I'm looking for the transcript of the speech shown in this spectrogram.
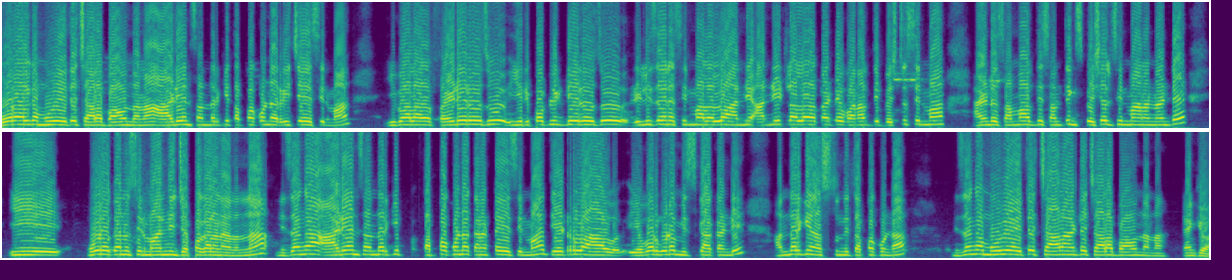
ఓవరాల్గా మూవీ అయితే చాలా బాగుందన్న. ఆడియన్స్ అందరికి తప్పకుండా రీచ్ అయ్యే సినిమా. ఇవాళ ఫ్రైడే రోజు ఈ రిపబ్లిక్ డే రోజు రిలీజ్ అయిన సినిమాలలో అన్ని అన్నిట్లలో కంటే one of the best cinema. And some of the something special cinema అని అంటే ఈ మూడో కన్ను సినిమా అని నేను చెప్పగలను నిజంగా ఆడియన్స్ అందరికి తప్పకుండా కనెక్ట్ అయ్యే సినిమా. థియేటర్లో ఎవరు కూడా మిస్ కాకండి. అందరికీ నచ్చుతుంది తప్పకుండా. నిజంగా మూవీ అయితే చాలా అంటే చాలా బాగుందన్న. థ్యాంక్ యూ అన్న.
